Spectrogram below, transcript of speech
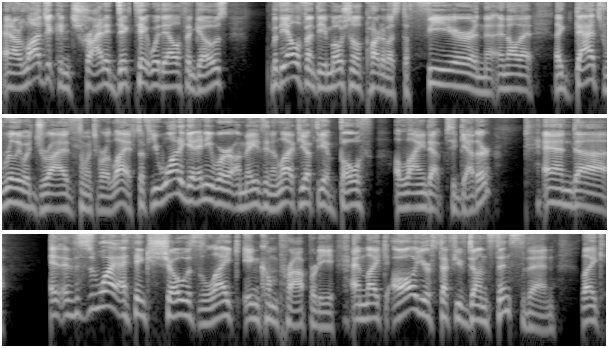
And our logic can try to dictate where the elephant goes, but the elephant, the emotional part of us, the fear and the, and all that, like that's really what drives so much of our life. So if you want to get anywhere amazing in life, you have to get both aligned up together. And uh, and this is why I think shows like income property and like all your stuff you've done since then, like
